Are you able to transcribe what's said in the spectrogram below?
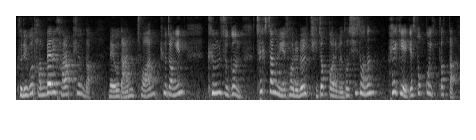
그리고 담배를 갈아 피운다. 매우 난처한 표정인 금숙은 책상 위의 서류를 뒤적거리면서 시선은 회기에게 쏟고 있었다.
